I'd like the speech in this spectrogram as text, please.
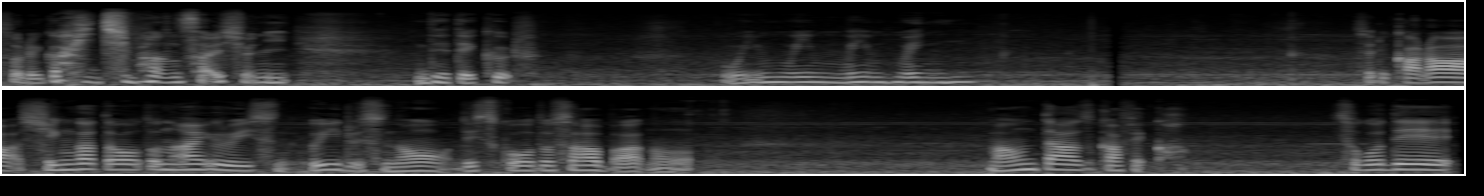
それが一番最初に出てくる。ウィンウィンウィンウィンそれから新型オトナウイスウイルスのディスコードサーバーのマウンターズカフェか。そこで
